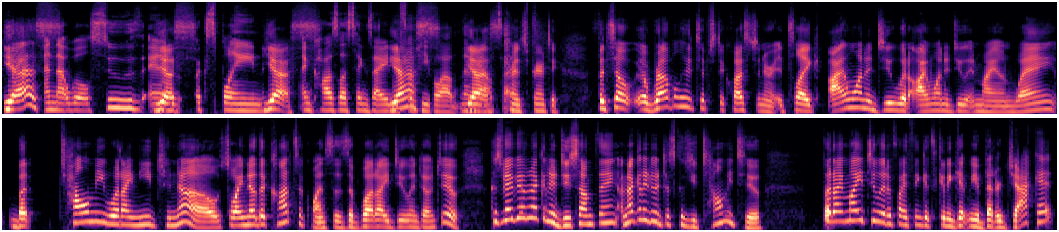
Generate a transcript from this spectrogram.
Yes. and that will soothe and Yes. explain yes. and cause less anxiety yes. for people out in the yes, outside. transparency. But so a rebel who tips to questioner, it's like I want to do what I want to do in my own way, but tell me what I need to know so I know the consequences of what I do and don't do. Because maybe I'm not going to do something. I'm not going to do it just because you tell me to, but I might do it if I think it's going to get me a better jacket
